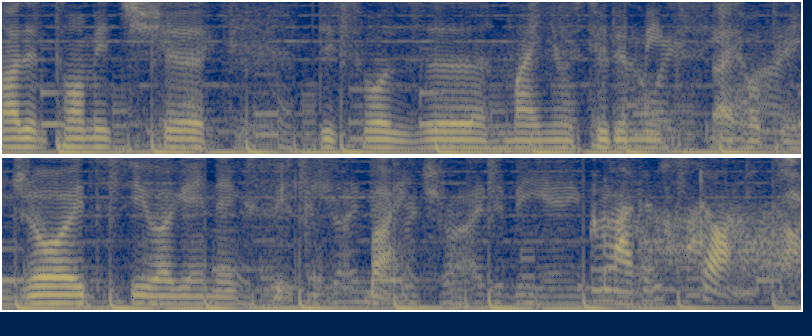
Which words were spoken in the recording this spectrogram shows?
Mladen Tomic. Uh, this was uh, my new studio mix. I hope you enjoyed. See you again next week. Bye. Mladen Tomic.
